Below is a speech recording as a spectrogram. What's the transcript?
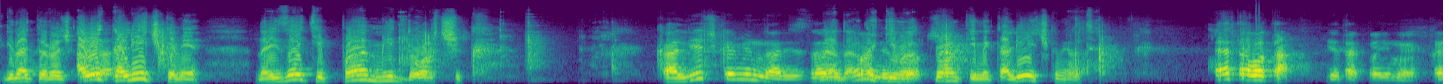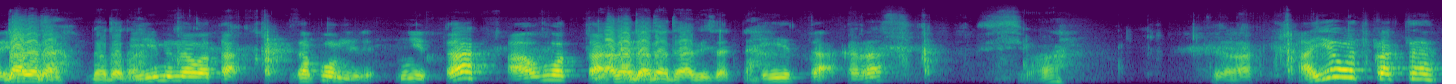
Геннадий Петрович, а да. вы колечками нарезайте помидорчик колечками нарезали. Да, да, такими вот тонкими колечками. Вот. Это вот так, я так понимаю. Да, да, да, да, да, да. Именно вот так. Запомнили? Не так, а вот так. Да, да, да, да, да, обязательно. И так, раз. Все. Так. А я вот как-то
